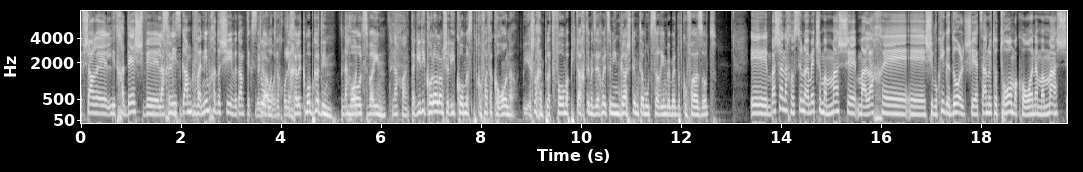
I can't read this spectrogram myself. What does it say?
אפשר אה, להתחדש ולהכניס גם גוונים חדשים וגם טקסטורות. וכולי. זה חלק כמו בגדים, נכון. כמו צבעים. נכון. תגידי, כל העולם של אי-קומרס בתקופת הקורונה, יש לכם פלטפורמה, פיתחתם את זה, איך בעצם הנגשתם את המוצרים באמת בתקופה הזאת? אה, מה שאנחנו עשינו, האמת שממש אה, מהלך אה, שיווקי גדול, שיצאנו איתו טרום הקורונה, ממש,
